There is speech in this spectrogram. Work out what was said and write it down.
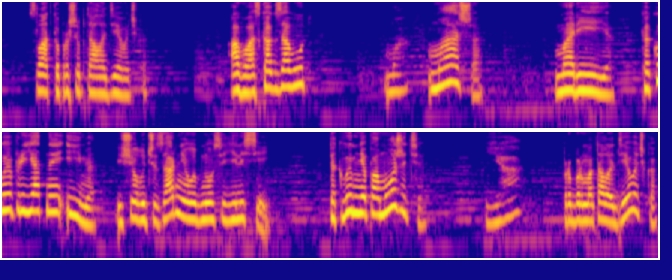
— сладко прошептала девочка. «А вас как зовут?» «Ма... Маша». «Мария. Какое приятное имя!» Еще лучезарнее улыбнулся Елисей. «Так вы мне поможете?» «Я?» – пробормотала девочка,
